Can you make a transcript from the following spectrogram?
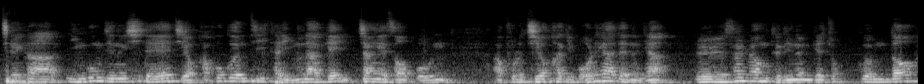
제가 인공지능 시대의 지역학 혹은 디지털 인문학의 입장에서 본 앞으로 지역학이 뭘 해야 되느냐를 설명드리는 게 조금 더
